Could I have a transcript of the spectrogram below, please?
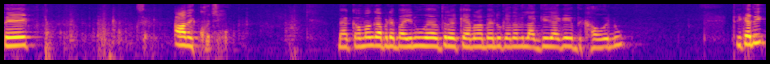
ਤੇ ਆ ਦੇਖੋ ਜੀ। ਮੈਂ ਕਹਾਂਗਾ ਆਪਣੇ ਬਾਈ ਨੂੰ, ਮੈਂ ਉਧਰ ਕੈਮਰਾਮੈਨ ਨੂੰ ਕਹਿੰਦਾ ਵੀ ਲਾਗੇ ਜਾ ਕੇ ਦਿਖਾਓ ਇਹਨੂੰ। ਠੀਕ ਹੈ ਜੀ?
